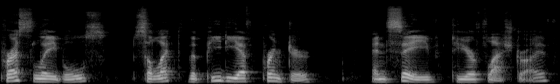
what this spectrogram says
press Labels, select the PDF printer, and save to your flash drive.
